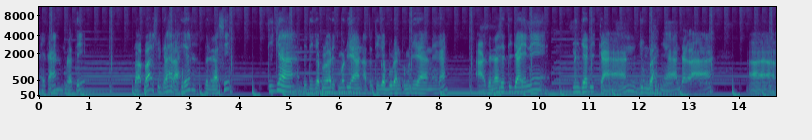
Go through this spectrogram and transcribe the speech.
ya kan berarti bapak sudah lahir generasi tiga di 30 hari kemudian atau tiga bulan kemudian ya kan? Nah, generasi tiga ini menjadikan jumlahnya adalah uh,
